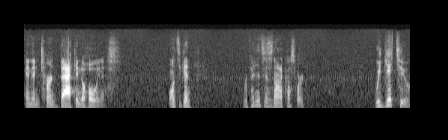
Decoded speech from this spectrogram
and then turn back into holiness. Once again, repentance is not a cuss word. We get to.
